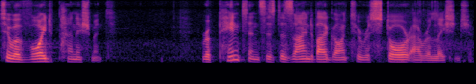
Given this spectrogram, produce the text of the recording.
to avoid punishment. Repentance is designed by God to restore our relationship.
